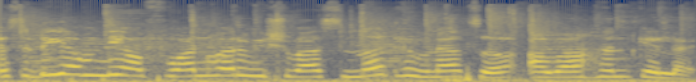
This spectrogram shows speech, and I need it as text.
एस डी एमनी अफवांवर विश्वास न ठेवण्याचं आवाहन केलंय.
